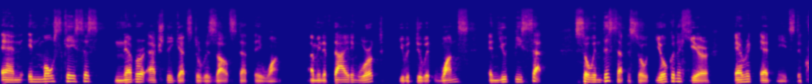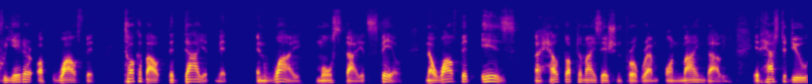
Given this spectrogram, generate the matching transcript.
And in most cases, never actually gets the results that they want. I mean, if dieting worked, you would do it once and you'd be set. So in this episode, you're going to hear Eric Edmeades, the creator of WildFit, talk about the diet myth and why most diets fail. Now, WildFit is a health optimization program on Mindvalley. It has to do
